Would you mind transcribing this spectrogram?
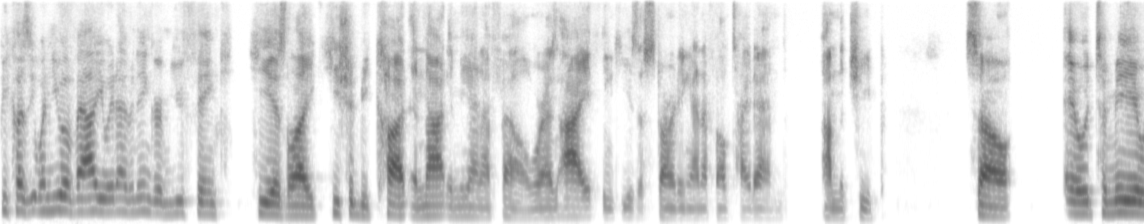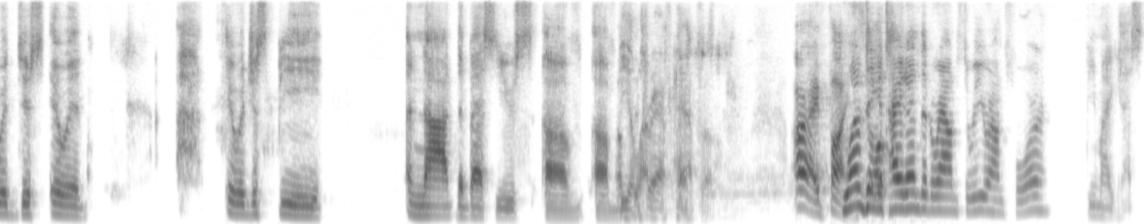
because when you evaluate Evan Engram you think he is like he should be cut and not in the NFL whereas I think he's a starting NFL tight end on the cheap. So it would to me it would just it would it would just be not the best use of of, of the, the 11th draft pick. capital. All right, fine. You want to take a tight end in round three, round four? Be my guest.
